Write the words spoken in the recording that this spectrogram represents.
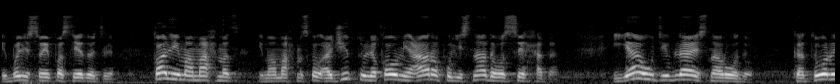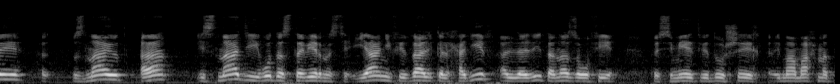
И были свои последователи. Кали имам Ахмад, имам Ахмад сказал, аджибту ли кауми арафу лиснада ва сихата. Я удивляюсь народу, которые знают о иснаде его достоверности. Я не фидаль каль хадиф аллази таназауфи. То есть имеет в виду шейх имам Ахмад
